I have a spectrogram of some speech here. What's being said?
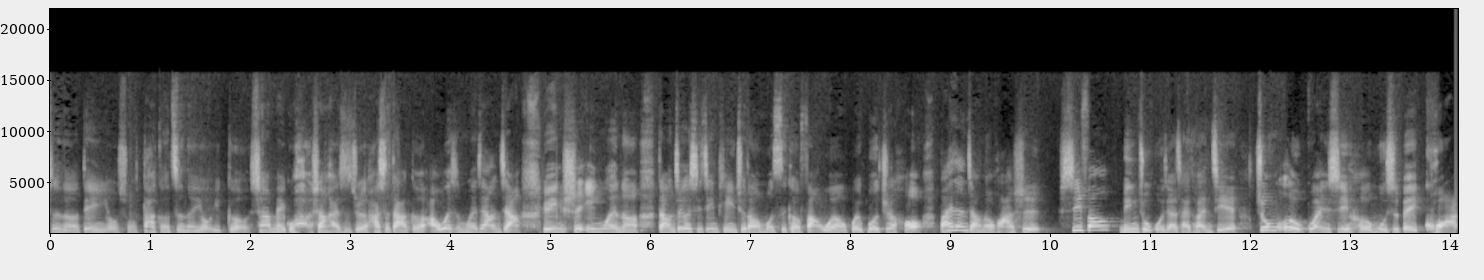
是呢，电影有说大哥只能有一个，现在美国好像还是觉得他是大哥啊？为什么会这样讲？原因是因为呢，当这个习近平去到莫斯科访问回国之后，拜登讲的话是西方民主国家才团结，中俄关系和睦是被夸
